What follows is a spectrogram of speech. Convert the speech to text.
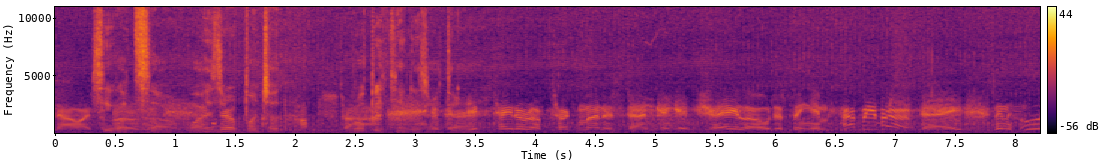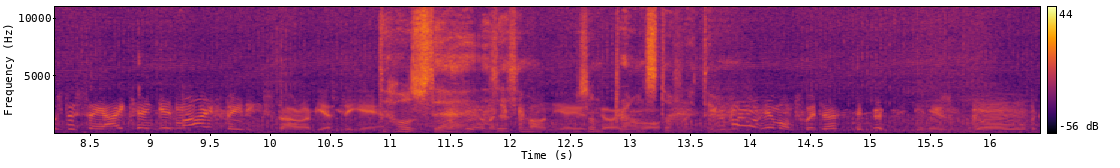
now, See what's up. Why is there a bunch of ropey thingies right If the there? dictator of Turkmenistan can get J-Lo to sing him happy birthday, then who's to say I can't get my fading star of yesteryear? What the hell's that? Is that some, some brown stuff right Do you there? follow him on Twitter? it is gold.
